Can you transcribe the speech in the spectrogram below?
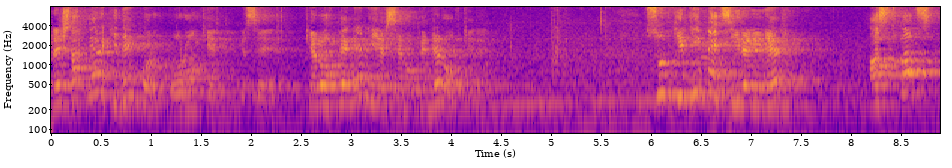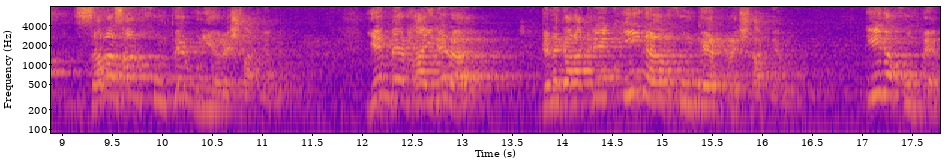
Հրեշտակները գիտենք, որ որոնք են, գսե, կերովպեները և սերովպեները ովքեր են։ Սուրբ Գիրքի մեջ սիրելիներ, Աստված զանազան խումբեր ունի հրեշտակներում։ Եվ մեր հայրերը գնկարակրեն 9 խումբեր հրեշտակներում։ 9 խումբեր։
